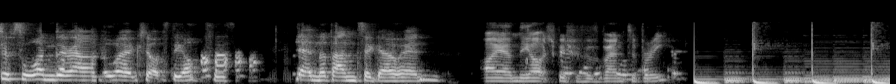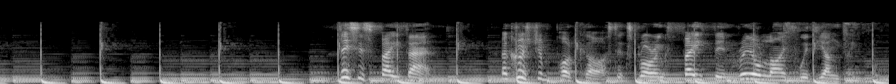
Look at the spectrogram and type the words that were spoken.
Just wander around the workshops, the office, getting the banter going. I am the Archbishop of Banterbury. This is Faith and, a Christian podcast exploring faith in real life with young people.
